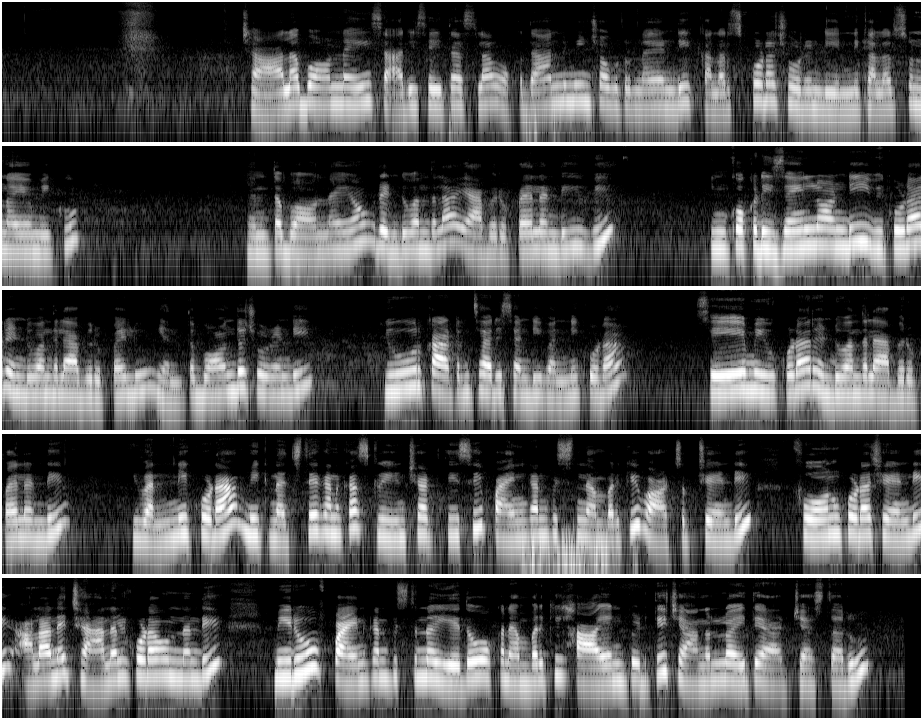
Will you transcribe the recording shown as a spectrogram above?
చాలా బాగున్నాయి. శారీస్ అయితే అసలు ఒకదాన్ని మించి ఒకటి ఉన్నాయండి. కలర్స్ కూడా చూడండి ఎన్ని కలర్స్ ఉన్నాయో మీకు. ఎంత బాగున్నాయో. రెండు వందల యాభై రూపాయలండి ఇవి. ఇంకొక డిజైన్లో అండి ఇవి కూడా రెండు వందల యాభై రూపాయలు. ఎంత బాగుందో చూడండి. ప్యూర్ కాటన్ శారీస్ అండి ఇవన్నీ కూడా. సేమ్ ఇవి కూడా రెండు వందల యాభై రూపాయలండి. ఇవన్నీ కూడా మీకు నచ్చితే కనుక స్క్రీన్ షాట్ తీసి పైన కనిపిస్తున్న నెంబర్కి వాట్సాప్ చేయండి ఫోన్ కూడా చేయండి. అలానే ఛానల్ కూడా ఉందండి. మీరు పైన కనిపిస్తున్న ఏదో ఒక నెంబర్కి హాయ్ అని పెడితే ఛానల్లో అయితే యాడ్ చేస్తారు.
